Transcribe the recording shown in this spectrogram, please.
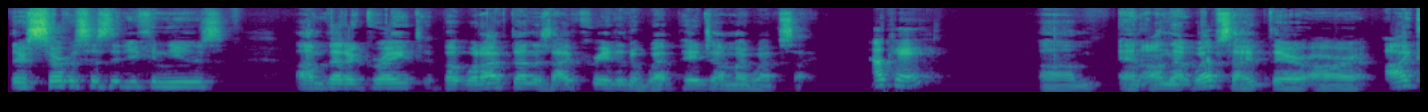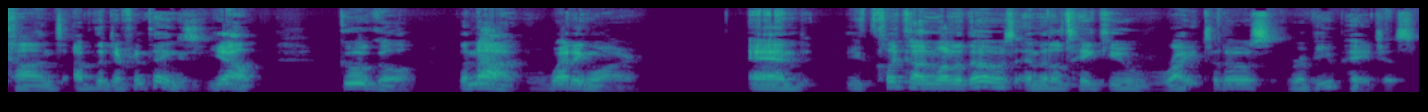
There's services that you can use um, that are great, but what I've done is I've created a web page on my website. Okay. Um, and on that website, there are icons of the different things Yelp, Google, The Knot, Wedding Wire. And you click on one of those, and it'll take you right to those review pages.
